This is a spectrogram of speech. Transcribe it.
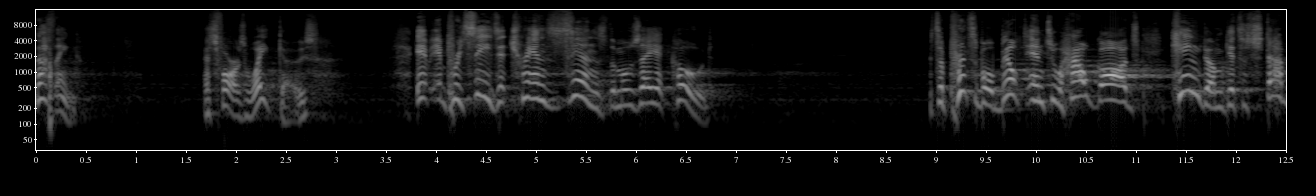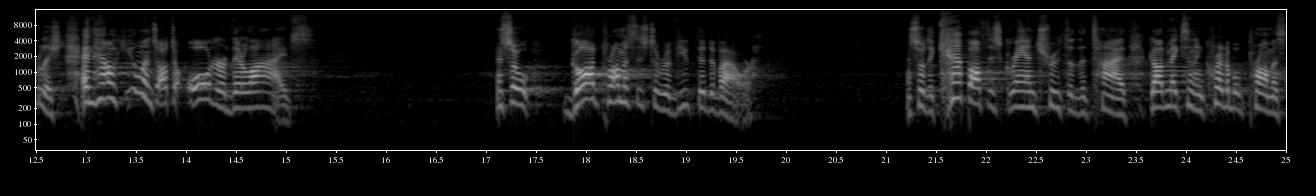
Nothing. As far as weight goes, it, it precedes, it transcends the Mosaic code. It's a principle built into how God's kingdom gets established and how humans ought to order their lives. And so God promises to rebuke the devourer. And so, to cap off this grand truth of the tithe, God makes an incredible promise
